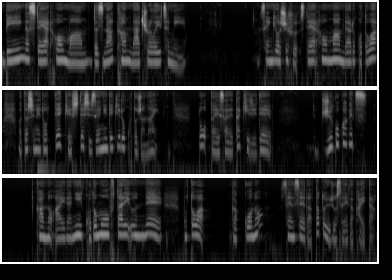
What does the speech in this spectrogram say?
Being a stay-at-home mom does not come naturally to me 専業主婦、ステイアットホームマームであることは私にとって決して自然にできることじゃない。と題された記事で、15ヶ月間の間に子供を2人産んで元は学校の先生だったという女性が書いた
